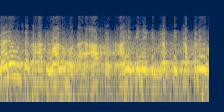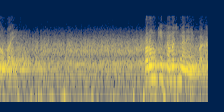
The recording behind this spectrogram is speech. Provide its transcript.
मैंने उनसे कहा कि मालूम होता है आपके खाने पीने की वृत्ति तृप्त नहीं हो पाई। पर उनकी समझ में नहीं पड़ा।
